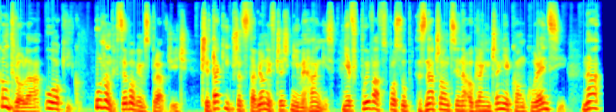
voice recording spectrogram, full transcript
kontrola UOKiK-u. Urząd chce bowiem sprawdzić, czy taki przedstawiony wcześniej mechanizm nie wpływa w sposób znaczący na ograniczenie konkurencji na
